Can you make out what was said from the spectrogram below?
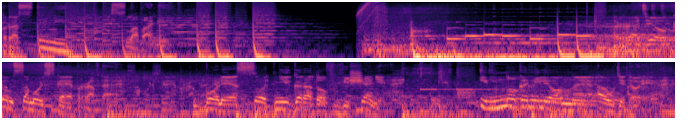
Простыми словами. Радио «Комсомольская правда». Более сотни городов вещания и многомиллионная аудитория.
